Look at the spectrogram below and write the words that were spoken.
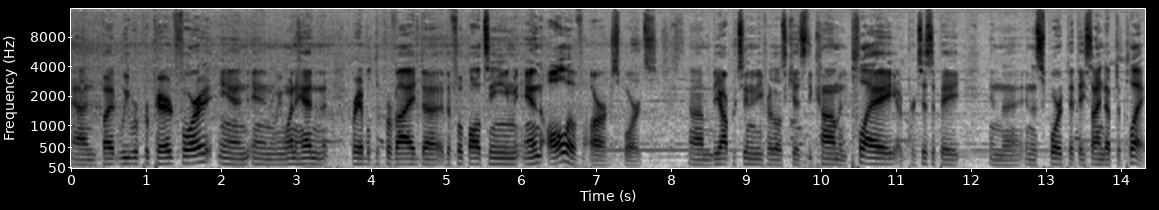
And but we were prepared for it, and, and we went ahead and were able to provide the, the football team and all of our sports um, the opportunity for those kids to come and play and participate in the in the sport that they signed up to play.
